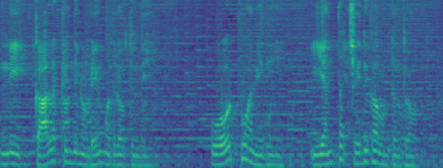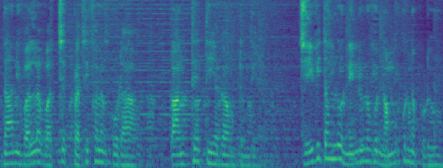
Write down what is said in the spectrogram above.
నీ కాళ్ళ క్రింది నుండే మొదలవుతుంది. ఓర్పు అనేది ఎంత చేదుగా ఉంటుందో దానివల్ల వచ్చే ప్రతిఫలం కూడా అంతే తీయగా ఉంటుంది. జీవితంలో నిన్ను నువ్వు నమ్ముకున్నప్పుడు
